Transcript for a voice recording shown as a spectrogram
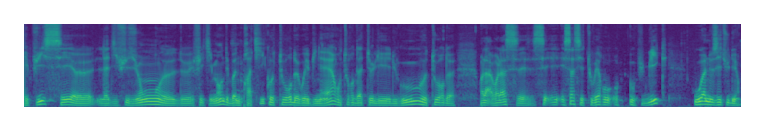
et puis, c'est euh, la diffusion euh, de, effectivement, des bonnes pratiques autour de webinaires, autour d'ateliers du goût, autour de. Voilà, voilà et ça, c'est ouvert au, public ou à nos étudiants.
